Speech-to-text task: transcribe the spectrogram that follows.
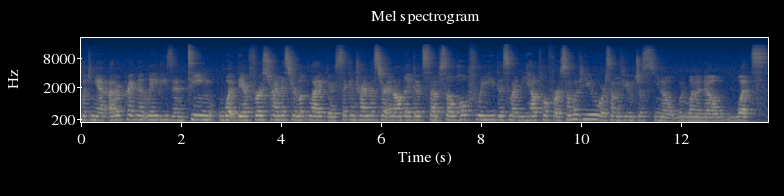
looking at other pregnant ladies and seeing what their first trimester looked like their second trimester and all that good stuff. So hopefully this might be helpful for some of you or some of you just you know would want to know what's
